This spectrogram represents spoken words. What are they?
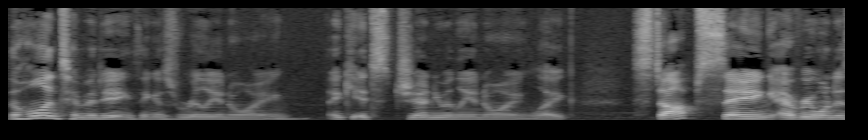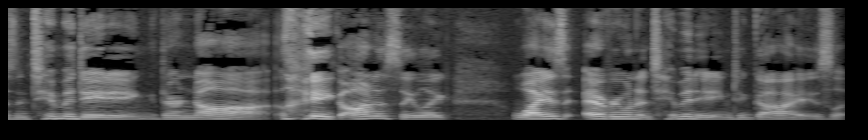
the whole intimidating thing is really annoying. Like it's genuinely annoying. Like stop saying everyone is intimidating. They're not. Like honestly, like why is everyone intimidating to guys? Like,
